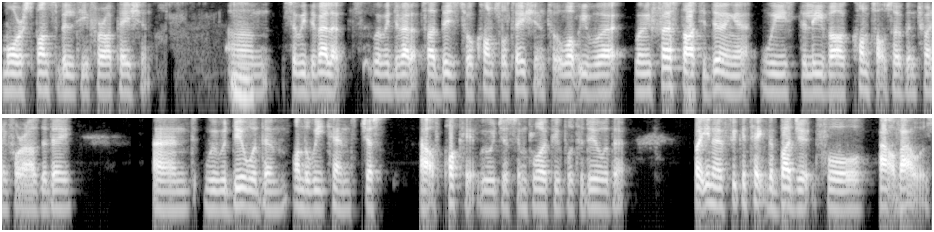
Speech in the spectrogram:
more responsibility for our patients. Mm. Um, so we developed when we developed our digital consultation tool. What we were when we first started doing it, we used to leave our consults open 24 hours a day, and we would deal with them on the weekends just out of pocket. We would just employ people to deal with it. But you know, if we could take the budget for out of hours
